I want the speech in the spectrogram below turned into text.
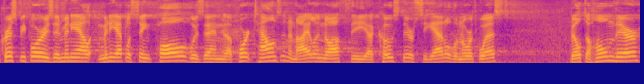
Chris, before he's in Minneapolis, St. Paul, was in uh, Port Townsend, an island off the uh, coast there of Seattle, the Northwest built a home there,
